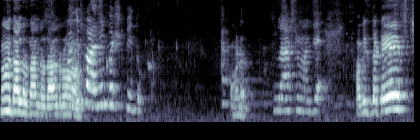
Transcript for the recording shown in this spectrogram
ಹ್ಞೂ ದಾಲ್ರು ದಾಲ್ರು ದಾಲ್ರು how is the taste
